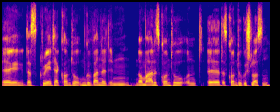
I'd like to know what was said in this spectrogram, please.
äh, das Creator-Konto umgewandelt in normales Konto und äh, das Konto geschlossen.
